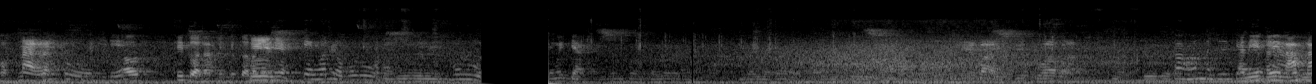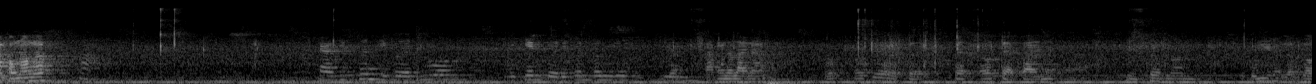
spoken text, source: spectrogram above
กดหน้าก็ได้ตู้นี่ดิเอาที่ตรวจนะที่ตรวจนี่นี่เก่งมันหลบบุรุษยังไม่แกะนี่บ้านที่ตัวบ้านต้องมันมันคืออันนี้อันนี้น้ำน้ำของน้องนะการที่เพิ่นที่เปิดอยู่มีเก่งเปิดที่เพิ่นเบิ่งอยู่ตักมันละลายน้เอาแค่แตะแตะเอาแตะไปเนี่ยแล้วก็แล้วก็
